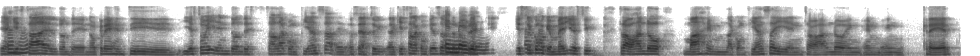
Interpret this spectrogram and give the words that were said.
y aquí está el donde no crees en ti y estoy en donde está la confianza, eh, o sea, estoy, aquí está la confianza donde en medio, Yo estoy como que en medio, estoy trabajando más en la confianza y en trabajando en, en creer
